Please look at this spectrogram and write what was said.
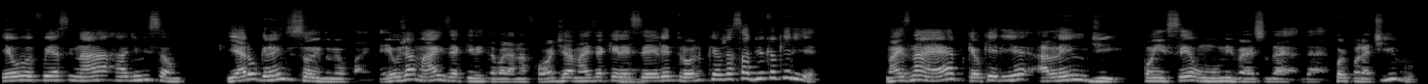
eu fui assinar a admissão. E era o grande sonho do meu pai. Eu jamais ia querer trabalhar na Ford, jamais ia querer é. ser eletrônico, porque eu já sabia o que eu queria. Mas na época eu queria, além de conhecer um universo da, da corporativo,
